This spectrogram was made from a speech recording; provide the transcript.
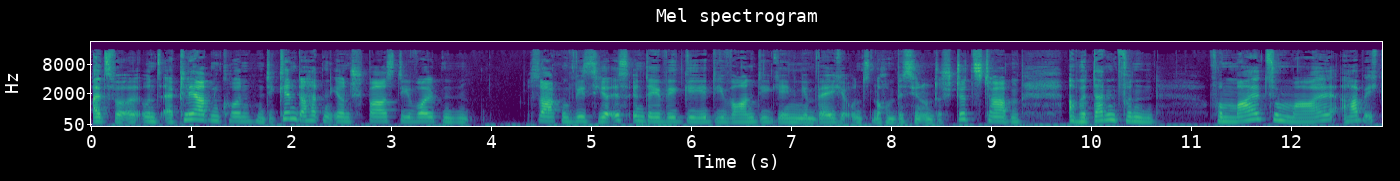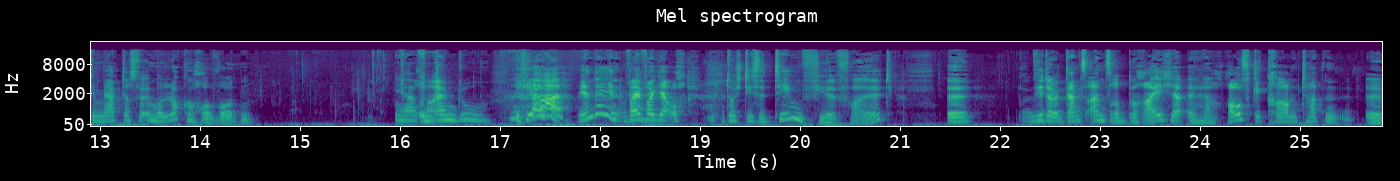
als wir uns erklären konnten. Die Kinder hatten ihren Spaß, die wollten sagen, wie es hier ist in der WG. Die waren diejenigen, welche uns noch ein bisschen unterstützt haben. Aber dann von, von Mal zu Mal habe ich gemerkt, dass wir immer lockerer wurden. Ja, vor Und, allem du. ja, ja, nein, weil wir ja auch durch diese Themenvielfalt äh, wieder ganz andere Bereiche äh, herausgekramt hatten, äh,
